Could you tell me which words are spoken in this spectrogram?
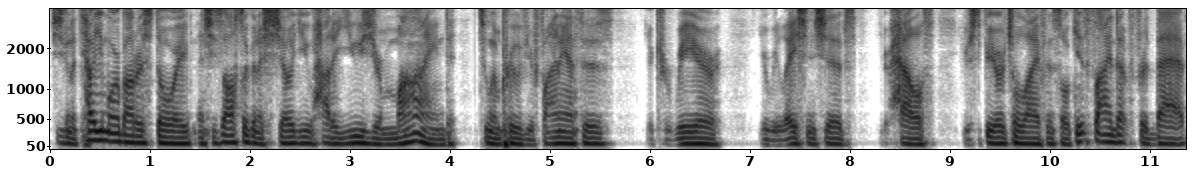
She's going to tell you more about her story, and she's also going to show you how to use your mind to improve your finances, your career, your relationships, your health, your spiritual life. And so get signed up for that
